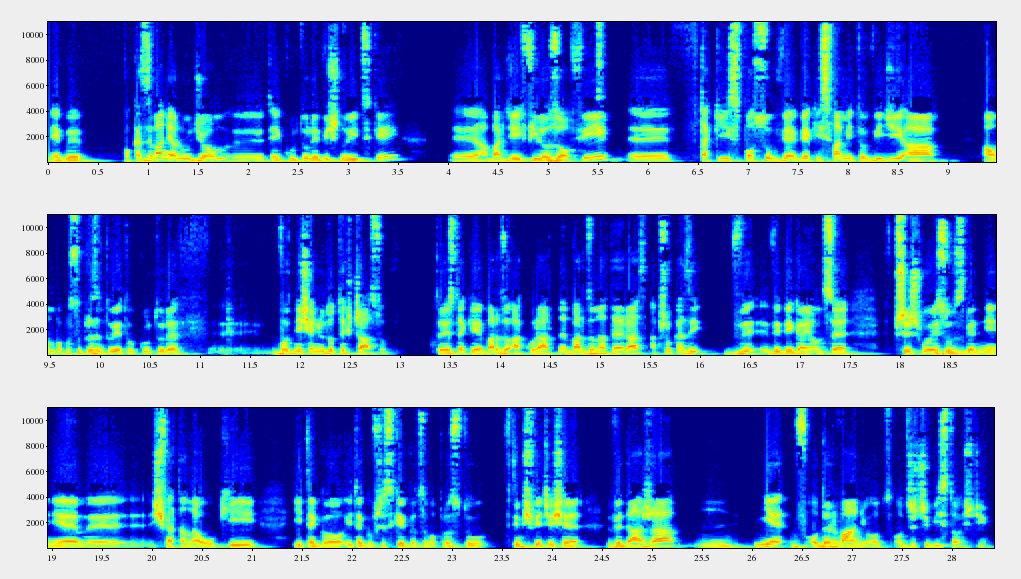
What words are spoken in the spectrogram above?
jakby pokazywania ludziom tej kultury wisznuickiej, a bardziej filozofii, w taki sposób, w jaki z wami to widzi, a, a on po prostu prezentuje tą kulturę w, w odniesieniu do tych czasów. To jest takie bardzo akuratne, bardzo na teraz, a przy okazji wy, wybiegające w przyszłość z uwzględnieniem świata nauki i tego, i tego wszystkiego, co po prostu w tym świecie się wydarza, mm, nie w oderwaniu od, od rzeczywistości.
